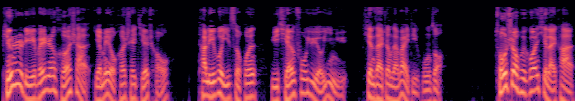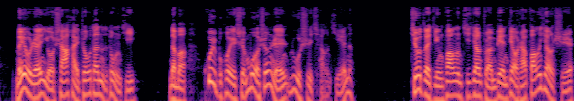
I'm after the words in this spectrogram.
平日里为人和善，也没有和谁结仇。她离过一次婚，与前夫育有一女，现在正在外地工作。从社会关系来看，没有人有杀害周丹的动机。那么会不会是陌生人入室抢劫呢？就在警方即将转变调查方向时，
